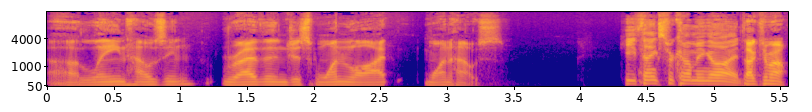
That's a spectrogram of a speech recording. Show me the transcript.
uh, lane housing, rather than just one lot, one house. Keith, thanks for coming on. Talk tomorrow.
